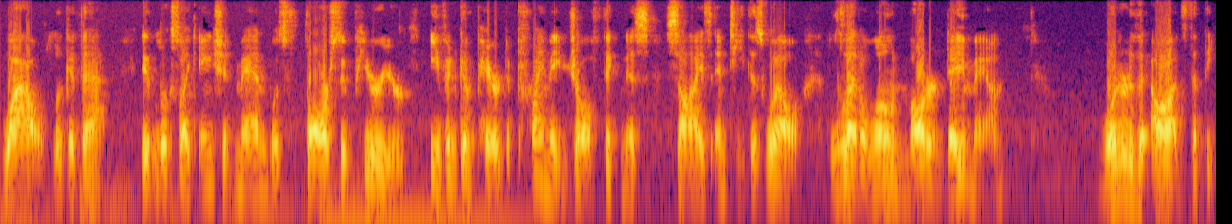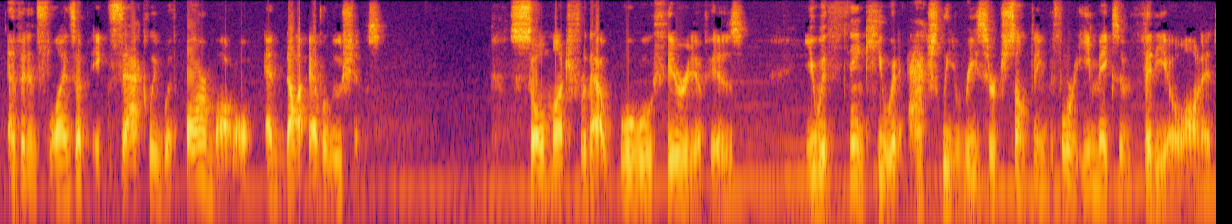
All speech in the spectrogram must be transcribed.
Wow, look at that it looks like ancient man was far superior even compared to primate jaw thickness, size, and teeth as well, let alone modern day man. What are the odds that the evidence lines up exactly with our model and not evolution's? So much for that woo-woo theory of his. You would think he would actually research something before he makes a video on it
